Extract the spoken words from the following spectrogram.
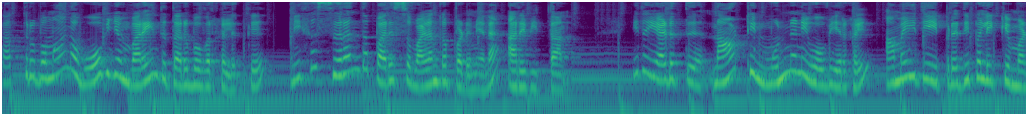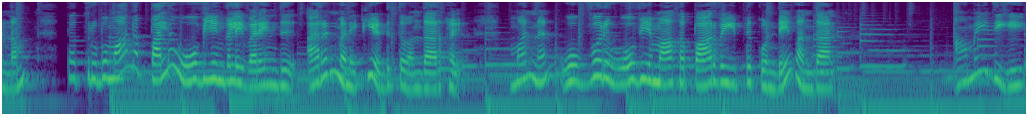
தத்ரூபமான ஓவியம் வரைந்து தருபவர்களுக்கு மிக சிறந்த பரிசு வழங்கப்படும் என அறிவித்தான். இதையடுத்து நாட்டின் முன்னணி ஓவியர்கள் அமைதியை பிரதிபலிக்கும் வண்ணம் தத்ரூபமான பல ஓவியங்களை வரைந்து அரண்மனைக்கு எடுத்து வந்தார்கள். மன்னன் ஒவ்வொரு ஓவியமாக பார்வையிட்டு கொண்டே வந்தான். அமைதியை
